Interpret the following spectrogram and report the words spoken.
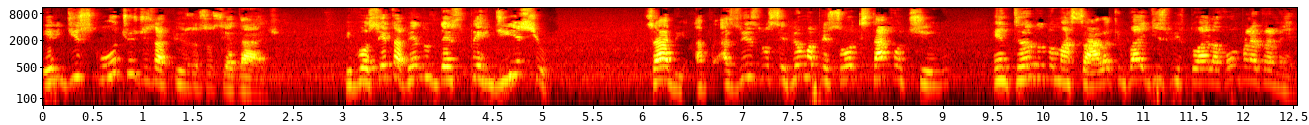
ele discute os desafios da sociedade. E você está vendo desperdício Sabe? Às vezes você vê uma pessoa que está contigo entrando numa sala que vai desvirtuar ela completamente.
